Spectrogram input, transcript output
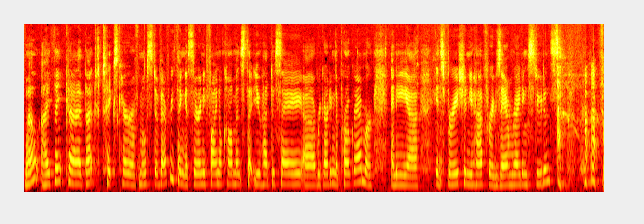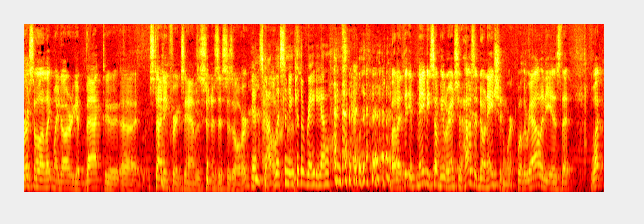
Well, I think uh, that takes care of most of everything. Is there any final comments that you had to say uh, regarding the program or any uh, inspiration you have for exam writing students? First of all, I'd like my daughter to get back to uh, studying for exams as soon as this is over. Yeah, stop listening to the radio and start listening. But I think maybe some people are interested. How does the donation work? Well, the reality is that what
